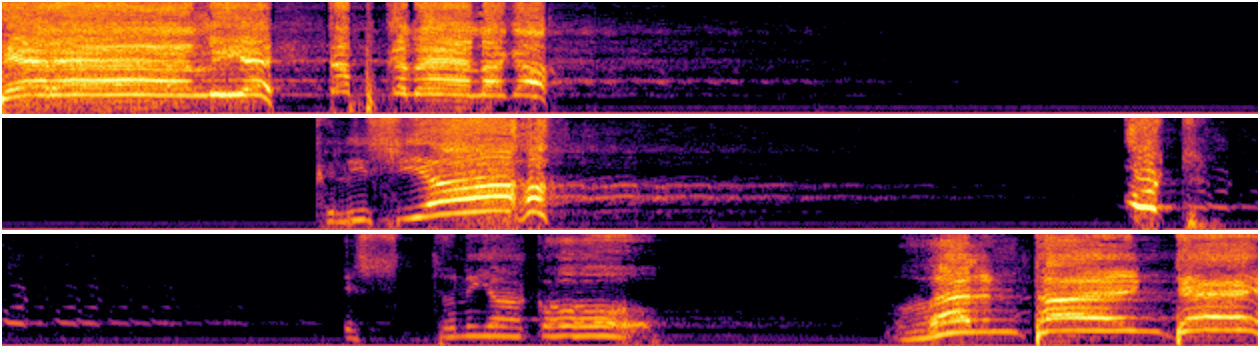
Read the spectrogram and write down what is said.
तेरे लिए टपकने लगा। कलिसिया! इस दुनिया को वैलेंटाइन डे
